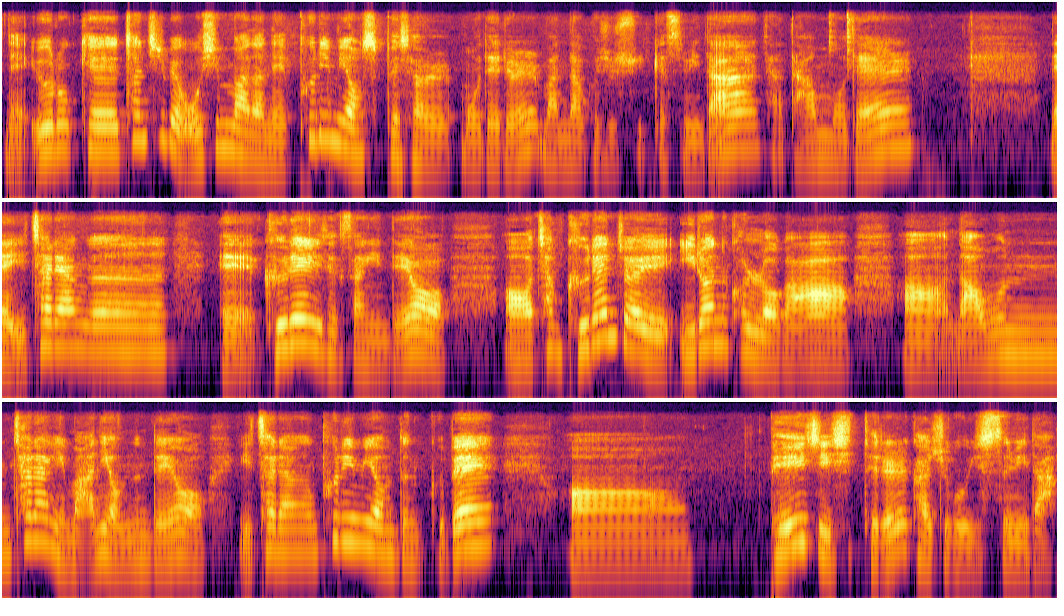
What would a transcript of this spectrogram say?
네, 이렇게 1750만 원의 프리미엄 스페셜 모델을 만나보실 수 있겠습니다. 자, 다음 모델. 네, 이 차량은 예, 그레이 색상인데요. 어, 참 그랜저에 이런 컬러가 어, 나온 차량이 많이 없는데요. 이 차량은 프리미엄 등급의 어, 베이지 시트를 가지고 있습니다.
